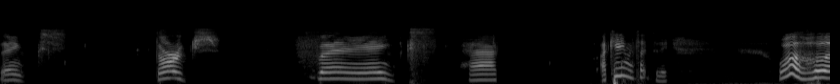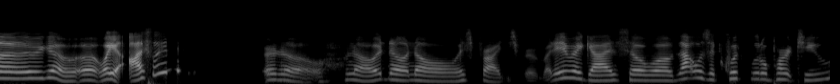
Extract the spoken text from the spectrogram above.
Thanks. Thanks. Thanks. Hack I can't even type today. Uh, there we go. Uh, wait, isolated? Or no? No, no, no. It's probably just for everybody. Anyway, guys, so uh, that was a quick little part two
